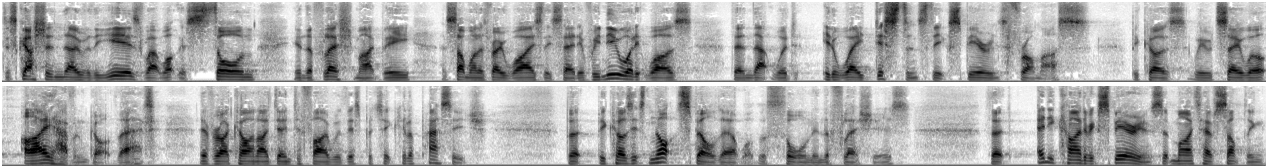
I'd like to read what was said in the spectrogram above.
discussion over the years about what this thorn in the flesh might be. And someone has very wisely said if we knew what it was, then that would, in a way, distance the experience from us because we would say, well, I haven't got that. Therefore, I can't identify with this particular passage. But because it's not spelled out what the thorn in the flesh is, that any kind of experience that might have something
